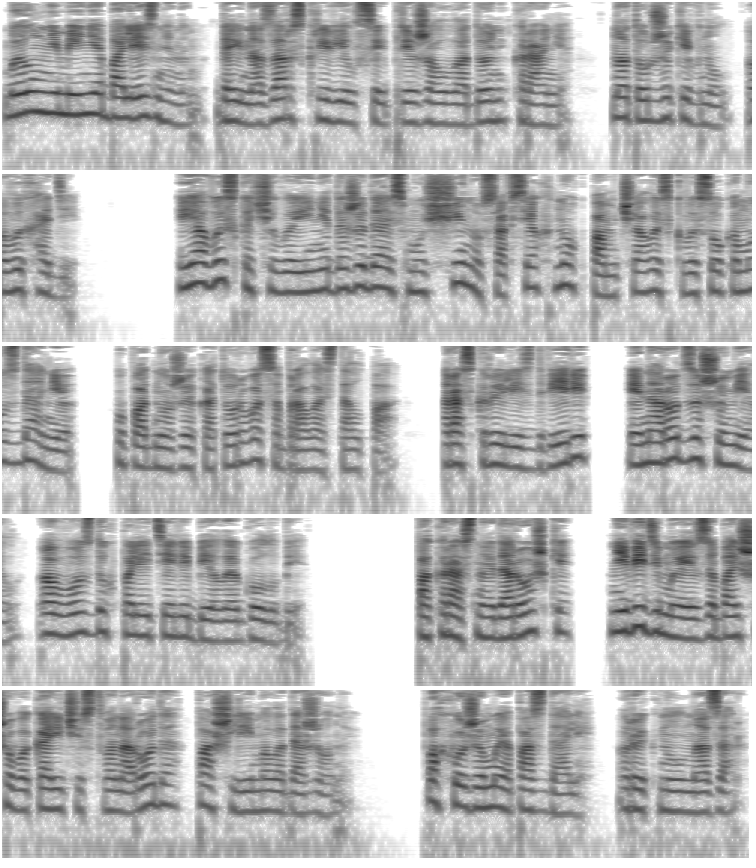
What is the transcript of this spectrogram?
был не менее болезненным, да и Назар скривился и прижал ладонь к ране, но тут же кивнул «Выходи». Я выскочила и, не дожидаясь мужчину, со всех ног помчалась к высокому зданию, у подножия которого собралась толпа. Раскрылись двери, и народ зашумел, а в воздух полетели белые голуби. По красной дорожке, невидимые из-за большого количества народа, пошли молодожены. «Похоже, мы опоздали», — рыкнул Назар.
